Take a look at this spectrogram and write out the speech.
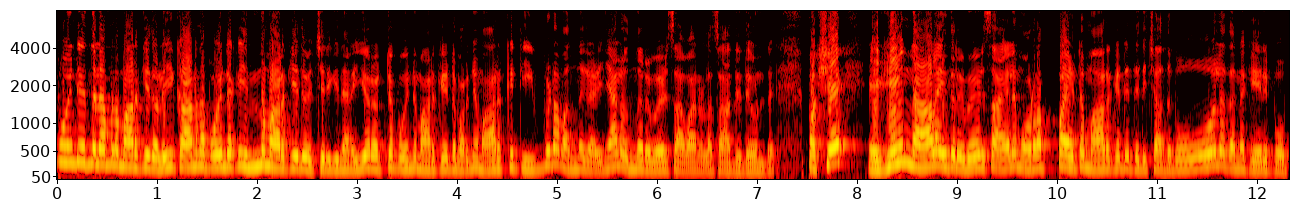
പോയിന്റ് ഇന്നലെ നമ്മൾ മാർക്ക് ചെയ്തോളൂ. ഈ കാണുന്ന പോയിന്റ് ഒക്കെ ഇന്ന് മാർക്ക് ചെയ്ത് വെച്ചിരിക്കുന്നതാണ്. ഈ ഒരൊറ്റ പോയിന്റ് മാർക്ക് ചെയ്തിട്ട് പറഞ്ഞു മാർക്കറ്റ് ഇവിടെ വന്നു കഴിഞ്ഞാൽ ഒന്ന് റിവേഴ്സ് ആവാനുള്ള സാധ്യതയുണ്ട്. പക്ഷേ എഗെയിൻ നാളെ ഇത് റിവേഴ്സ് ആയാലും ഉറപ്പായിട്ട് മാർക്കറ്റ് തിരിച്ച് അതുപോലെ തന്നെ കയറിപ്പോവും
